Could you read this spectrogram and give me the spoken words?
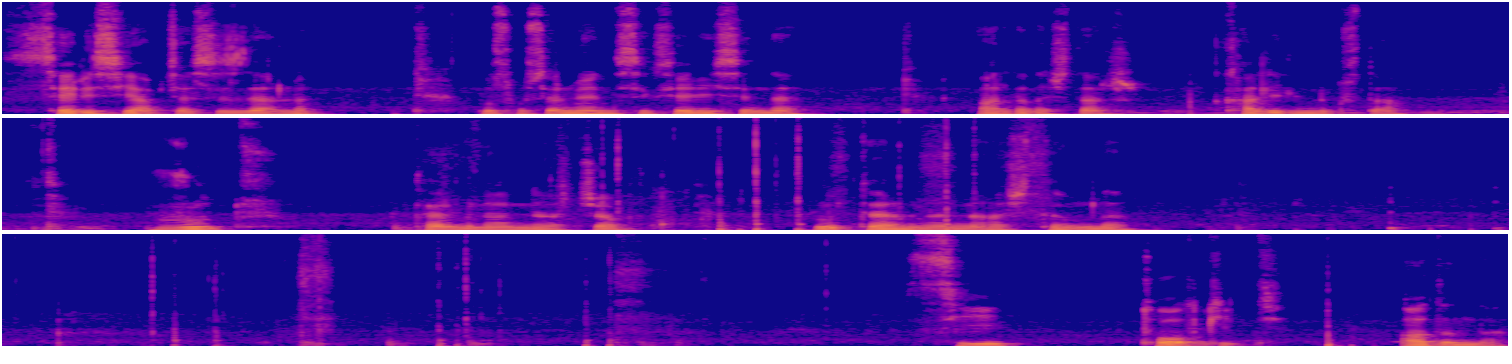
serisi yapacağız sizlerle. Bu sosyal mühendislik serisinde arkadaşlar Kali Linux'ta root terminalini açacağım. Root terminalini açtığımda C Toolkit adında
